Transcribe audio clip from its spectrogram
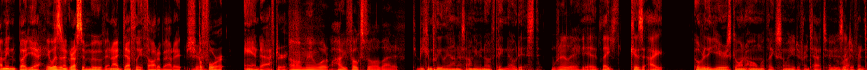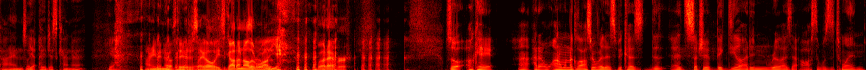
I mean, but yeah, it was an aggressive move, and I definitely thought about it Sure. before and after. Oh, I mean, what? How do you folks feel about it? To be completely honest, I don't even know if they noticed. Really? Yeah, like because I over the years going home with like so many different tattoos Right. at different times, like Yeah. they just kind of. Yeah. I don't even know if they're just like, oh, he's got another Oh, one. yeah. Whatever. So okay, uh, I don't I don't want to gloss over this because th- it's such a big deal. I didn't realize that Austin was the twin.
